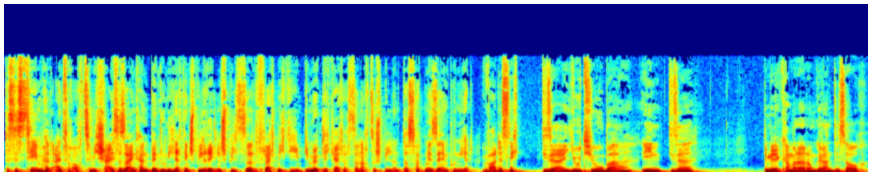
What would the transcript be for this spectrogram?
das System halt einfach auch ziemlich scheiße sein kann, wenn du nicht nach den Spielregeln spielst oder vielleicht nicht die, die Möglichkeit hast, danach zu spielen. Und das hat mir sehr imponiert. War das nicht dieser YouTuber, dieser, der mit der Kamera rumgerannt ist auch?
